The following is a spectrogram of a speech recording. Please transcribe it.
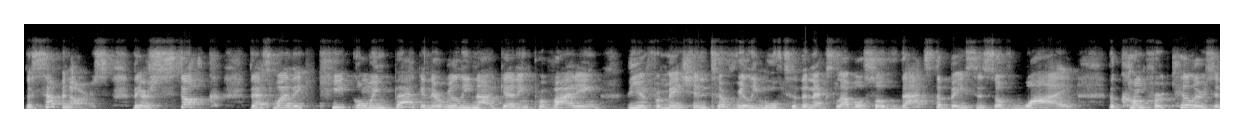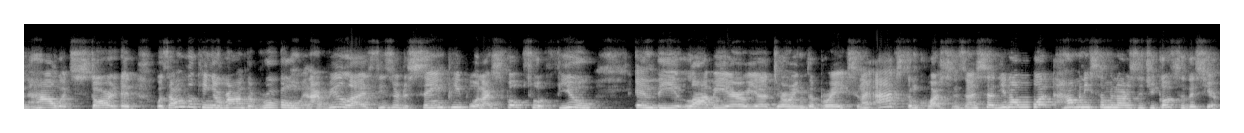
the seminars. They're stuck. That's why they keep going back and they're really not getting providing the information to really move to the next level. So that's the basis of why the comfort killers and how it started was I'm looking around the room and I realized these are the same people and I spoke to a few in the lobby area during the breaks and I asked them questions and I said, you know what, how many seminars did you go to this year?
